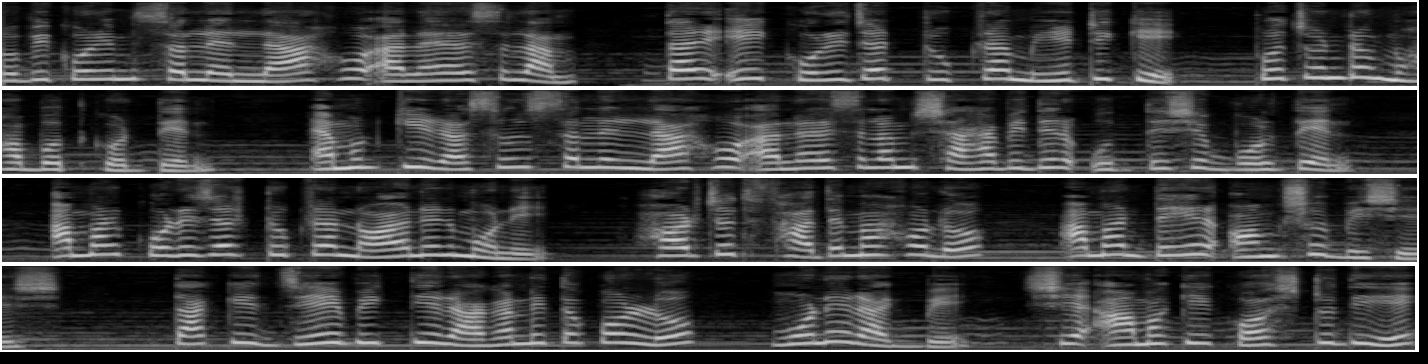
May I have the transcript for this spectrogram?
নবী করিম সাল্লাহ আলাইসাল্লাম তার এই করিজার টুকরা মেয়েটিকে প্রচণ্ড মহাবত করতেন। এমনকি রাসুল সাল্লাহ আলাইসাল্লাম সাহাবিদের উদ্দেশ্যে বলতেন, আমার করিজার টুকরা নয়নের মনে হরজত ফাতেমা হলো আমার দেহের অংশ বিশেষ তাকে যে ব্যক্তি রাগান্বিত করল মনে রাখবে, সে আমাকে কষ্ট দিয়ে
